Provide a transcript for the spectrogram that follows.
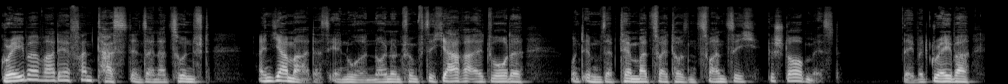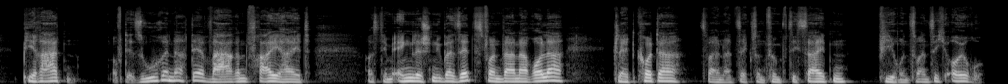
Graeber war der Phantast in seiner Zunft, ein Jammer, dass er nur 59 Jahre alt wurde und im September 2020 gestorben ist. David Graeber, Piraten, auf der Suche nach der wahren Freiheit, aus dem Englischen übersetzt von Werner Roller, Klett Cotta, 256 Seiten, 24 Euro.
